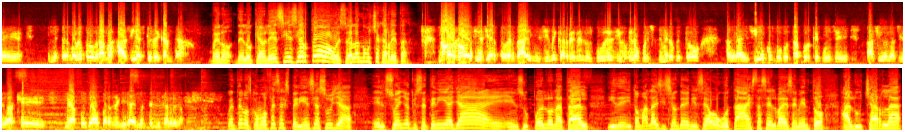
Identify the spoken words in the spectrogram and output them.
eh, en este hermoso programa. Así es que se canta. Bueno, de lo que hablé, ¿sí es cierto o estoy hablando mucha carreta? No, no, sí es cierto, ¿verdad? Inicié mi carrera en los buses y bueno, pues primero que todo agradecido con Bogotá porque pues eh, ha sido la ciudad que me ha apoyado para seguir adelante en mi carrera. Cuéntenos cómo fue esa experiencia suya, el sueño que usted tenía ya en, su pueblo natal y, de, tomar la decisión de venirse a Bogotá, a esta selva de cemento, a lucharla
